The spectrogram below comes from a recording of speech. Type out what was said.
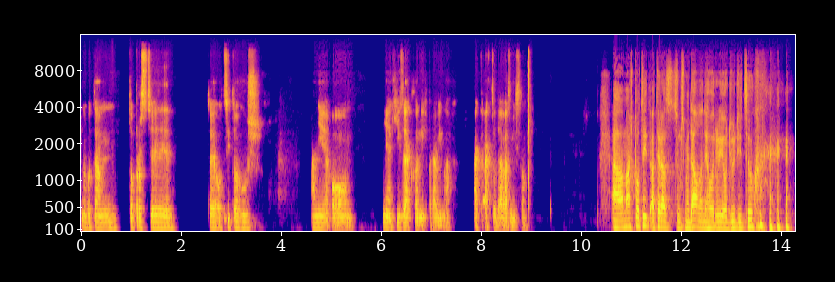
Lebo tam to proste to je o citoch už a nie o nejakých základných pravidlách. Ak, ak to dáva zmysel. A máš pocit, a teraz už sme dávno nehovorili o jiu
